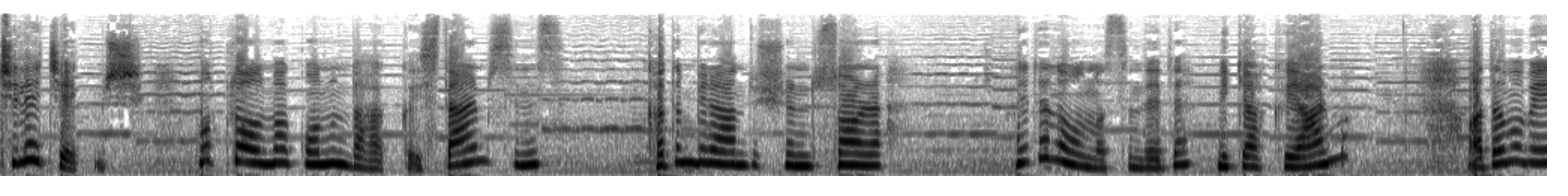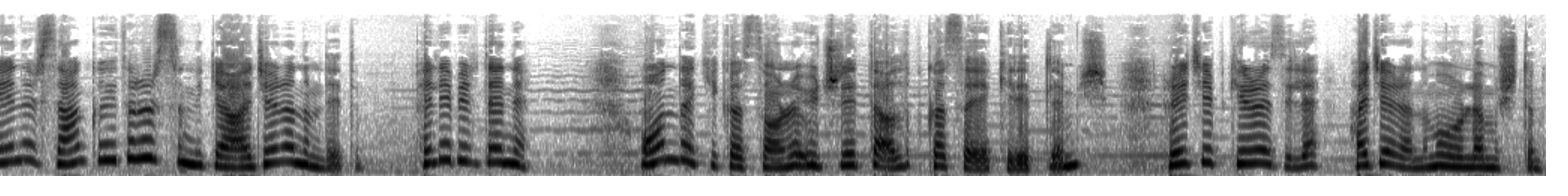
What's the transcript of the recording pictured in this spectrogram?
Çile çekmiş. Mutlu olmak onun da hakkı. İster misiniz? Kadın bir an düşündü. Sonra neden olmasın dedi. Nikah kıyar mı? Adamı beğenirsen kıydırırsın nikah Hacer Hanım dedim. Hele bir dene. 10 dakika sonra ücreti alıp kasaya kilitlemiş. Recep Kiraz ile Hacer Hanım'ı uğurlamıştım.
